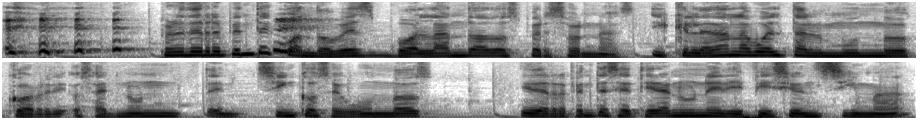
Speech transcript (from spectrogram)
Pero de repente cuando ves volando a dos personas y que le dan la vuelta al mundo, o sea, en, un, en cinco segundos y de repente se tiran un edificio encima,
